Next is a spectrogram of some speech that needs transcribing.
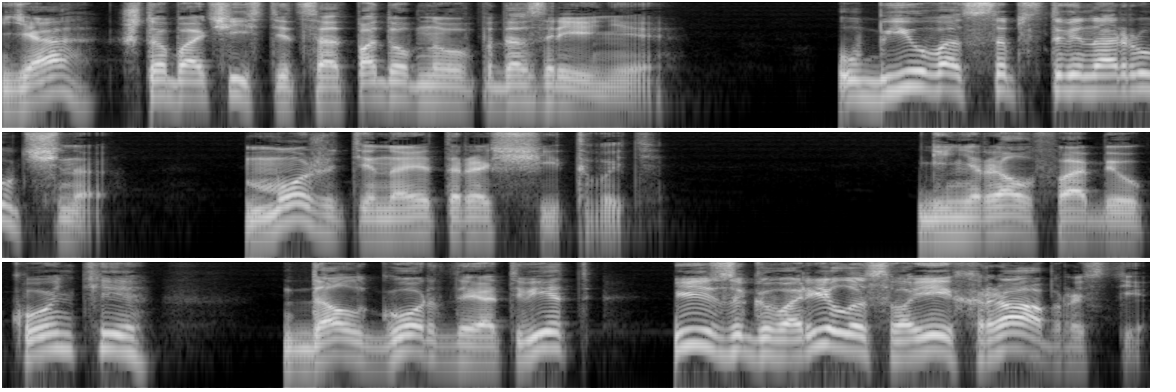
я, чтобы очиститься от подобного подозрения, убью вас собственноручно. Можете на это рассчитывать. Генерал Фабио Конти дал гордый ответ и заговорил о своей храбрости,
